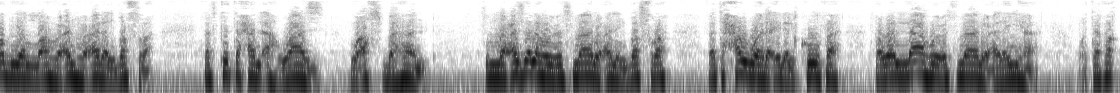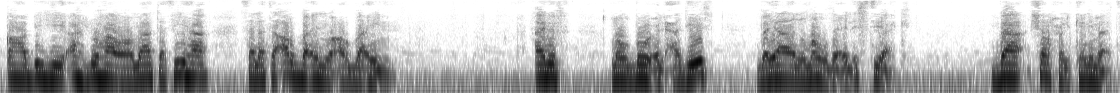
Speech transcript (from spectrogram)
رضي الله عنه على البصرة فافتتح الأهواز وأصبهان. ثم عزله عثمان عن البصرة فتحول إلى الكوفة فولاه عثمان عليها وتفقه به أهلها ومات فيها سنة أربع وأربعين. ألف موضوع الحديث بيان موضع الاستياك. باء شرح الكلمات.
